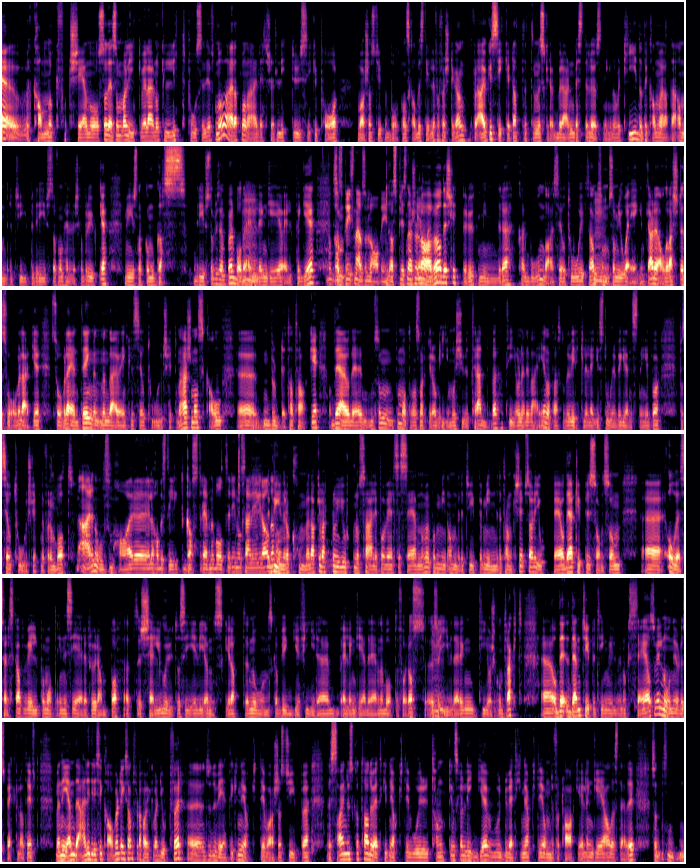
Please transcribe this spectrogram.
kan nok fort skje nå også. Det som allikevel er nok litt positivt nå, er at man er rett og slett litt usikker på hva slags type båt man skal bestille for første gang. For det er jo ikke sikkert at dette med skrubber er den beste løsningen over tid. Og det kan være at det er andre typer drivstoff man heller skal bruke. Mye snakk om gassdrivstoff, f.eks. Både mm. LNG og LPG. For gassprisen er jo så lave. Gassprisen er så lave, og det slipper ut mindre karbon, da, CO2, ikke sant? Mm. Som, som, jo egentlig er det aller verste. Svovel er ikke Svovel er én ting, men, men, det er jo egentlig CO2-utslippene her som man skal uh, burde ta tak i. Og det er jo det som på en måte man snakker om IMO 2030 30 tiår ned i veien. At da skal du virkelig legge store begrensninger på, på CO2-utslippene for en båt. Men Er det noen som har, eller har bestilt gassdrevne båter i noe særlig grad? Det begynner å komme. Det har ikke vært noe, gjort noe særlig på VLCC ennå, men på min andre type mindre tankskip så har det gjort det. Og det er typisk sånn som eh, oljeselskap vil på en måte initiere program på. At Shell går ut og sier vi ønsker at noen skal bygge fire LNG-drevne båter for oss. Mm. Så gir vi dere en tiårskontrakt. Eh, og det, den type ting vil vi nok se. Og så vil noen gjøre det spekulativt. Men igjen, det er litt risikabelt, ikke sant? for det har ikke vært gjort før. Eh, så du vet ikke nøyaktig hva slags type design du skal ta. Du vet ikke nøyaktig hvor tanken skal ligge. Hvor, du vet ikke nøyaktig om du får tak i LNG alle steder. Så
